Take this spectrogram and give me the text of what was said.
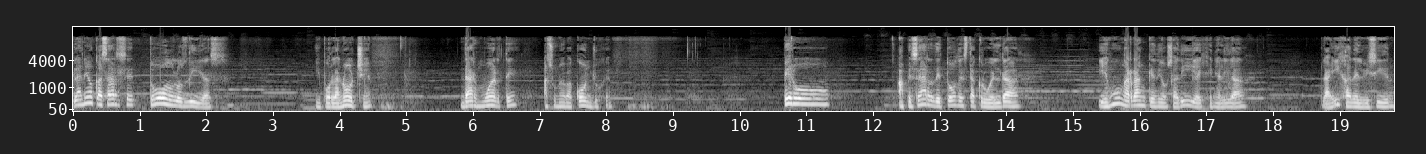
planeó casarse todos los días y por la noche dar muerte a su nueva cónyuge. Pero, a pesar de toda esta crueldad, y en un arranque de osadía y genialidad, la hija del visir,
